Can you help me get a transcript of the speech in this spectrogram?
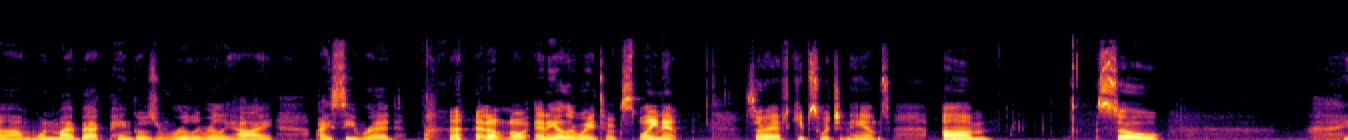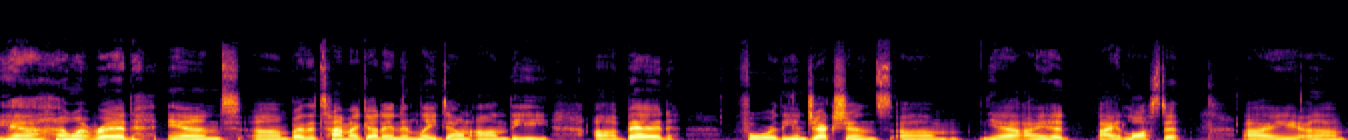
um, when my back pain goes really, really high, I see red. I don't know any other way to explain it. Sorry, I have to keep switching hands. Um, so, yeah, I went red, and um, by the time I got in and laid down on the uh, bed for the injections, um, yeah, I had I had lost it. I um,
